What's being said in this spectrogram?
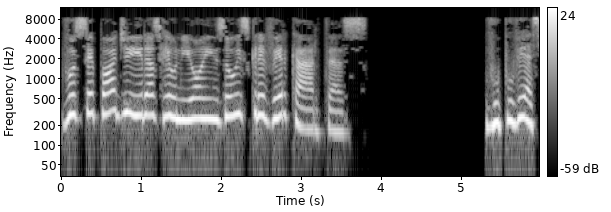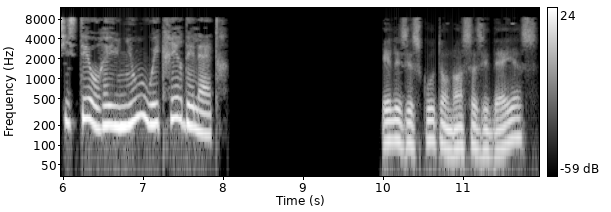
Você pode ir às reuniões ou escrever cartas. Vous pouvez assister aux réunions ou écrire des lettres. Eles escutam nossas ideias?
